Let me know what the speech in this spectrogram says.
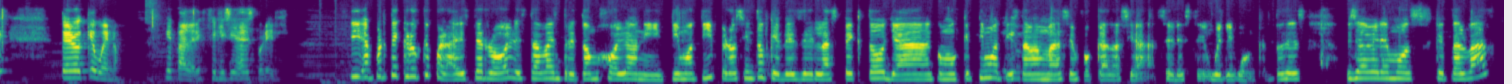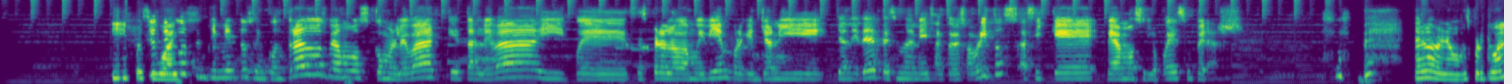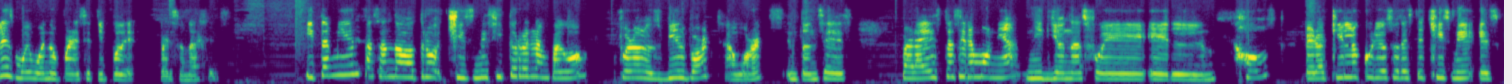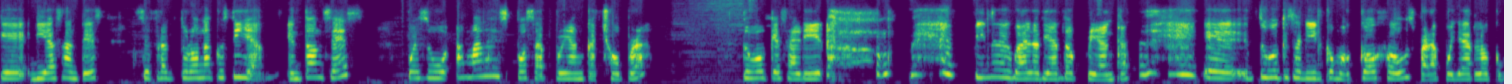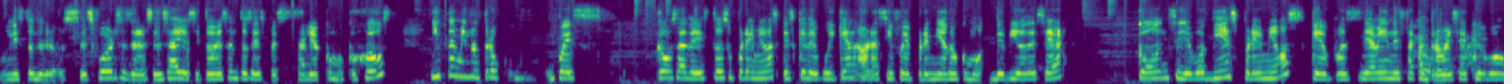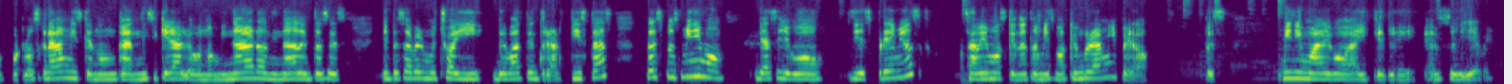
Pero qué bueno, qué padre. Felicidades por él. Sí, aparte creo que para este rol estaba entre Tom Holland y Timothy, pero siento que desde el aspecto ya como que Timothy estaba más enfocado hacia ser este Willy Wonka. Entonces, pues ya veremos qué tal va. Y pues Yo igual. tengo sentimientos encontrados, veamos cómo le va, qué tal le va y pues espero lo haga muy bien porque Johnny, Johnny Depp es uno de mis actores favoritos, así que veamos si lo puede superar. Ya lo veremos, porque igual es muy bueno para ese tipo de personajes. Y también pasando a otro chismecito relámpago, fueron los Billboard Awards. Entonces, para esta ceremonia, Nick Jonas fue el host, pero aquí lo curioso de este chisme es que días antes se fracturó una costilla. Entonces, pues su amada esposa Priyanka Chopra tuvo que salir. Pino igual odiando a Priyanka. Eh, tuvo que salir como co-host para apoyarlo como en esto de los esfuerzos, de los ensayos y todo eso, entonces pues salió como co-host. Y también otro, pues, cosa de estos premios es que The Weeknd ahora sí fue premiado como debió de ser, con, se llevó 10 premios, que pues ya ven esta controversia que hubo por los Grammys, que nunca ni siquiera lo nominaron ni nada, entonces empezó a haber mucho ahí debate entre artistas, entonces pues mínimo ya se llevó 10 premios, sabemos que no es lo mismo que un Grammy, pero pues mínimo algo ahí que le, se le lleve.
